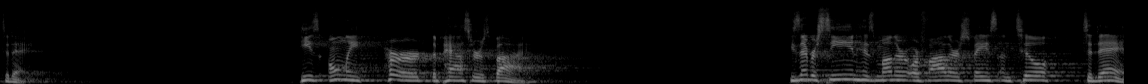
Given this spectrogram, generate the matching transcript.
today. He's only heard the passersby. He's never seen his mother or father's face until today.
